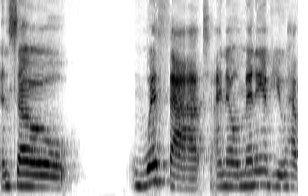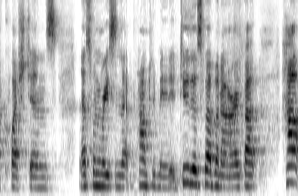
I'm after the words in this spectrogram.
And so with that, I know many of you have questions. That's one reason that prompted me to do this webinar about how,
